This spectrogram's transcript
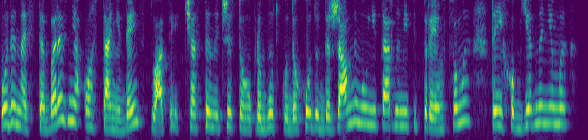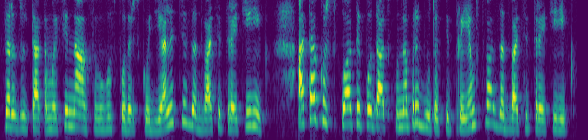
11 березня останній день сплати частини чистого прибутку доходу державними унітарними підприємствами та їх об'єднаннями за результатами фінансово-господарської діяльності за 2023 рік, а також сплати податку на прибуток підприємства за 2023 рік.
